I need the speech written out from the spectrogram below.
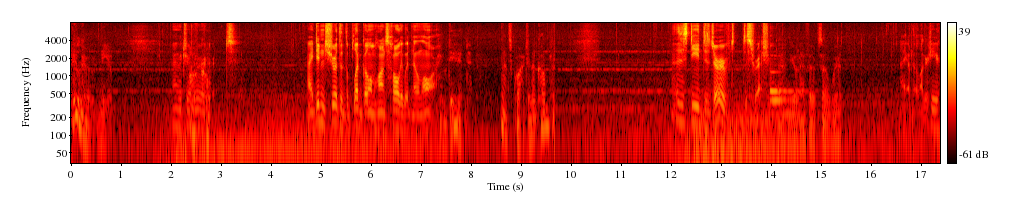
Hello, Neo. Average Of I didn't sure that the blood golem haunts Hollywood no more. You did. That's quite an accomplishment, This deed deserved discretion. and your efforts are well. I am no longer here.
